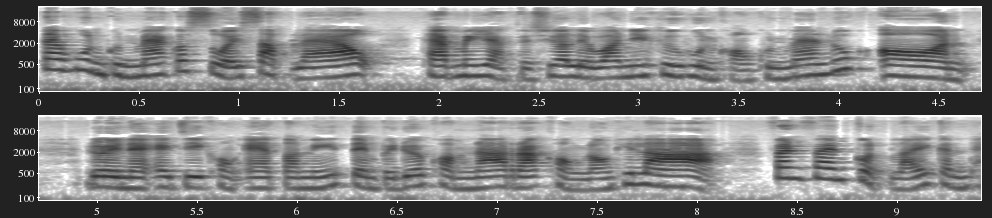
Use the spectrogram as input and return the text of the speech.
แต่หุ่นคุณแม่ก็สวยสับแล้วแทบไม่อยากจะเชื่อเลยว่านี่คือหุ่นของคุณแม่ลูกอ่อน โดยในไอจของแอร์ตอนนี้เต็มไปด้วยความน่ารักของน้องทิลา แฟนๆกดไลค์กันแท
